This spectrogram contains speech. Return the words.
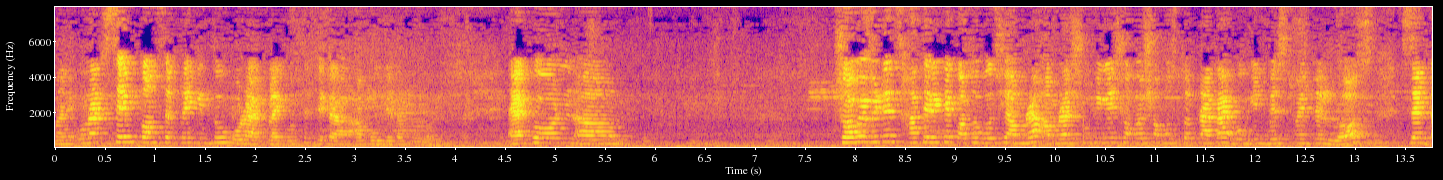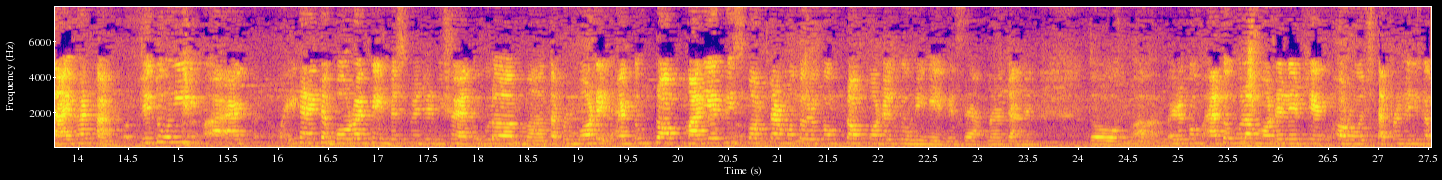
মানে ওনার সেম কনসেপ্টটাই কিন্তু ওরা অ্যাপ্লাই করছে যেটা আপু যেটা বলল। এখন সব এভিডেন্স হাতে রেখে কথা বলছি আমরা। আমরা শুটিং এর সময় সমস্ত টাকা এবং ইনভেস্টমেন্টের লস স্যার ড্রাইভার কার কর যেহেতু উনি এখানে একটা বড় একটা ইনভেস্টমেন্টের বিষয়, এতগুলো তারপর মডেল একদম টপ মারিয়া ক্রিস পট্টার মতো এরকম টপ মডেলকে উনি নিয়ে গেছে, আপনারা জানেন। তো এরকম এতগুলো মডেলের যে খরচ, তারপর হেলিকপ্টার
